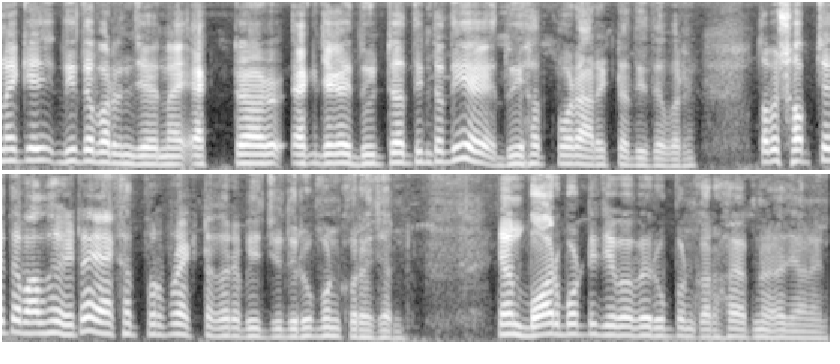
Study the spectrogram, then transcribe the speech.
অনেকেই দিতে পারেন যে না, একটার এক জায়গায় দুইটা, তিনটা দিয়ে দুই হাত পরে আরেকটা দিতে পারেন। তবে সবচেয়ে ভালো এটা এক হাত পর পর একটা করে বীজ যদি রোপণ করে যান। যেমন বরবটি যেভাবে রোপণ করা হয় আপনারা জানেন।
